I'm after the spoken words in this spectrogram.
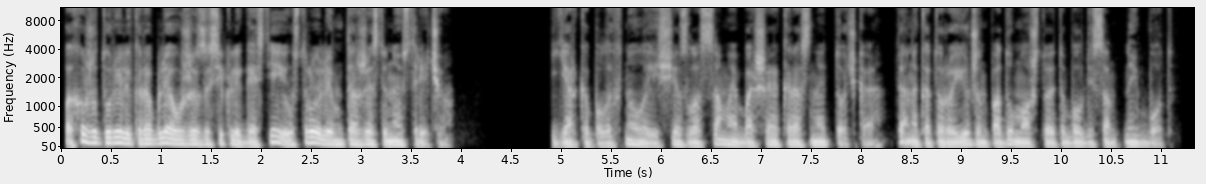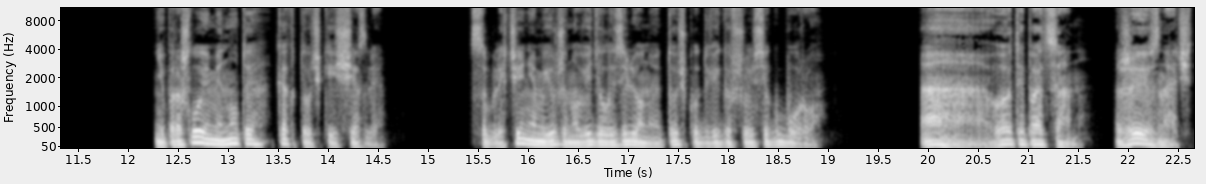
Похоже, турели корабля уже засекли гостей и устроили им торжественную встречу. Ярко полыхнула и исчезла самая большая красная точка, та, на которую Юджин подумал, что это был десантный бот. Не прошло и минуты, как точки исчезли. С облегчением Юджин увидел и зеленую точку, двигавшуюся к Бору. «А, вот и пацан. Жив, значит.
